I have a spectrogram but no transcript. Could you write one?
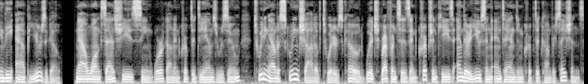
in the app years ago. Now, Wong says she's seen work on encrypted DMs resume, tweeting out a screenshot of Twitter's code, which references encryption keys and their use in end to end encrypted conversations.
